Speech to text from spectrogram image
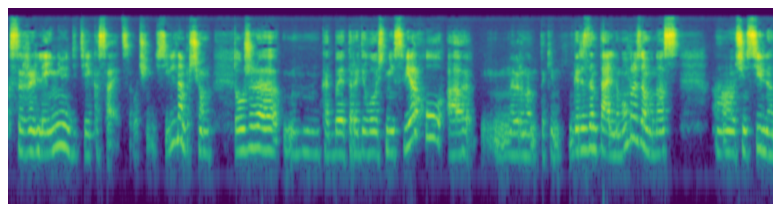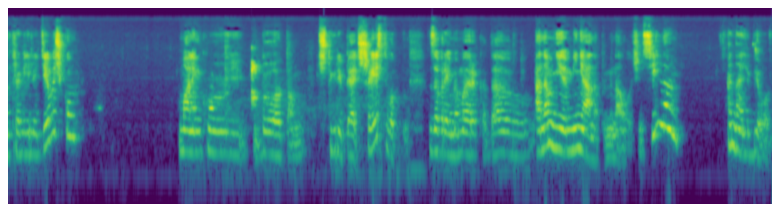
к сожалению, детей касается очень сильно. Причем тоже как бы это родилось не сверху, а, наверное, таким горизонтальным образом. У нас а, очень сильно отравили девочку маленькую, было там 4, 5, 6, вот за время Мэрика, да, она мне, меня напоминала очень сильно, она любила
